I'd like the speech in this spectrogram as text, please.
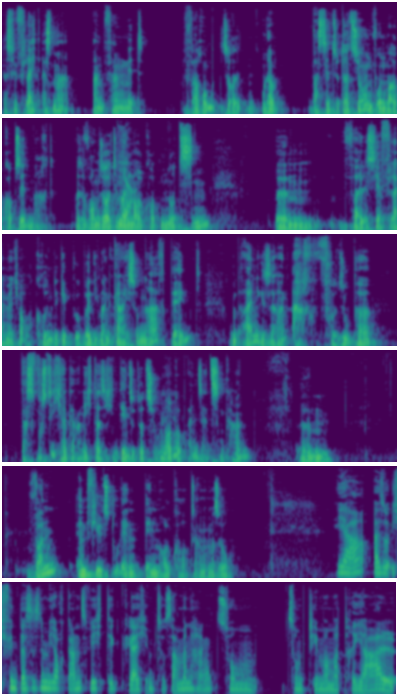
dass wir vielleicht erstmal anfangen mit, warum sollten oder was sind Situationen, wo ein Maulkorb Sinn macht. Also warum sollte man Ja. Maulkorb nutzen? Ähm, weil es ja vielleicht manchmal auch Gründe gibt, über die man gar nicht so nachdenkt. Und einige sagen, ach, voll super, das wusste ich ja gar nicht, dass ich in den Situationen einen Maulkorb einsetzen kann. Ähm, wann empfiehlst du denn den Maulkorb, sagen wir mal so? Ja, also ich finde, das ist nämlich auch ganz wichtig, gleich im Zusammenhang zum, zum Thema Material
